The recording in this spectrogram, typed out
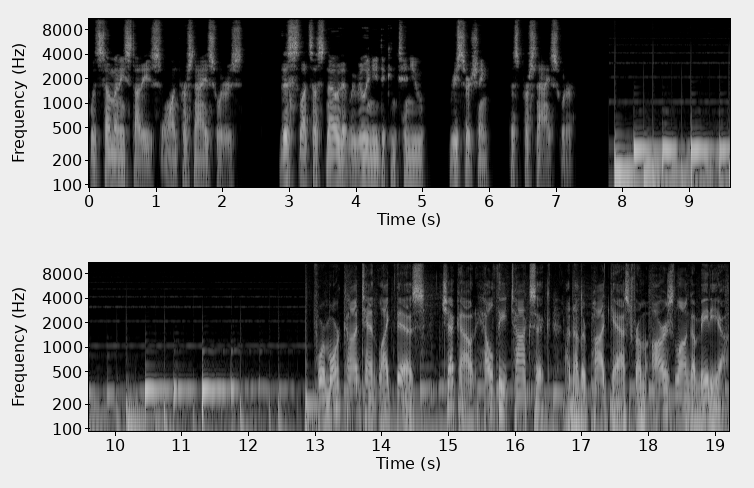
with so many studies on personality disorders, this lets us know that we really need to continue researching this personality disorder. For more content like this, check out Healthy Toxic, another podcast from Ars Longa Media,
